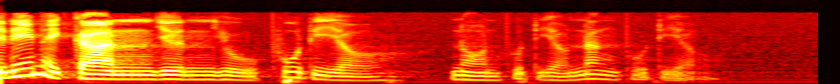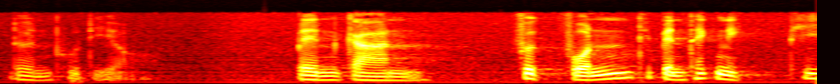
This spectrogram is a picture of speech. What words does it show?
ีนี้ในการยืนอยู่ผู้เดียว นอนผู้เดียวนั่งผู้เดียว เดินผู้เดียว เป็นการฝึกฝนที่เป็นเทคนิคที่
